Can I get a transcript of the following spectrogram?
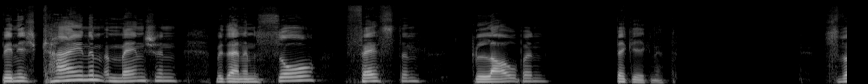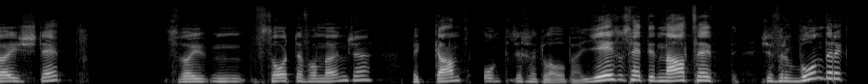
bin ich keinem Menschen mit einem so festen Glauben begegnet. Zwei Städte, zwei Sorten von Menschen mit ganz unterschiedlichen Glauben. Jesus hat in Nazareth war verwundert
